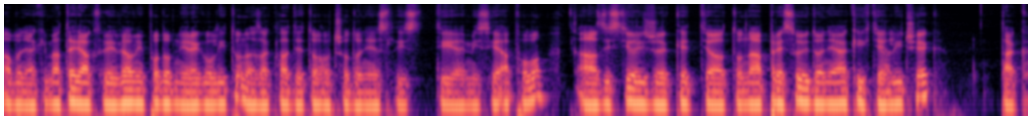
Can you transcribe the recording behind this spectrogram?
alebo nejaký materiál, ktorý je veľmi podobný regolitu na základe toho, čo doniesli z tie emisie Apollo a zistili, že keď to napresujú do nejakých tehličiek, tak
